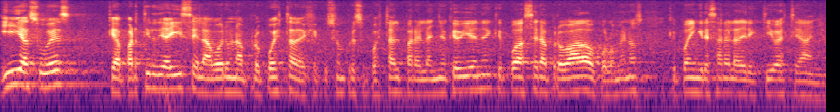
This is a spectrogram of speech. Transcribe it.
y a su vez que a partir de ahí se elabore una propuesta de ejecución presupuestal para el año que viene que pueda ser aprobada o por lo menos que pueda ingresar a la directiva este año.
